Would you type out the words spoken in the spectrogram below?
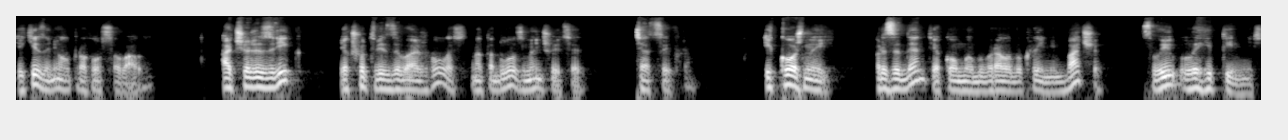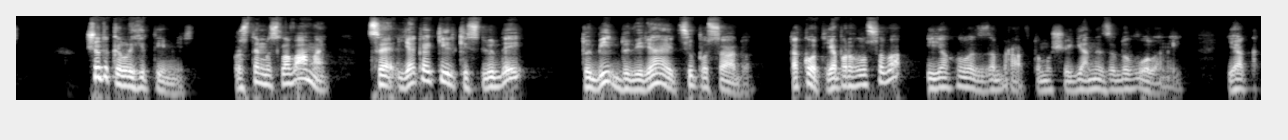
які за нього проголосували. А через рік, якщо ти відзиваєш голос, на табло зменшується ця цифра. І кожний президент, якого ми обирали в Україні, бачив свою легітимність. Що таке легітимність? Простими словами, це яка кількість людей тобі довіряють цю посаду. Так от, я проголосував і я голос забрав, тому що я незадоволений, як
